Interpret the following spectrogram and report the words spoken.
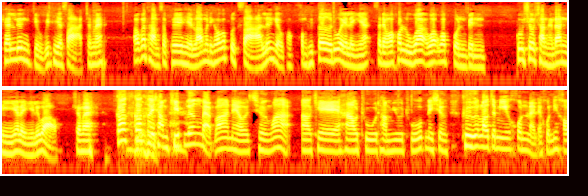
แค่เรื่องเกี่ยวกับวิทยาศาสตร์ใช่ไหม เขาก็ถามสัพเพเหระแล้วบางทีเขาก็ปรึกษาเรื่องเกี่ยวกับคอมพิวเตอร์ด้วยอะไรเงี้ย แสดงว่าเขารู้ว่าว่าว่าพลเป็นผู้เชี่ยวชาญทางด้านนี้อะไรอย่างนี้หรือเปล่า ใช่ไหมก็ก็เคยทำคลิปเรื่องแบบว่าแนวเชิงว่าโอเค how to ทำ YouTube ในเชิง คือเราจะมีคนหลาย ๆ คนที่เขา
